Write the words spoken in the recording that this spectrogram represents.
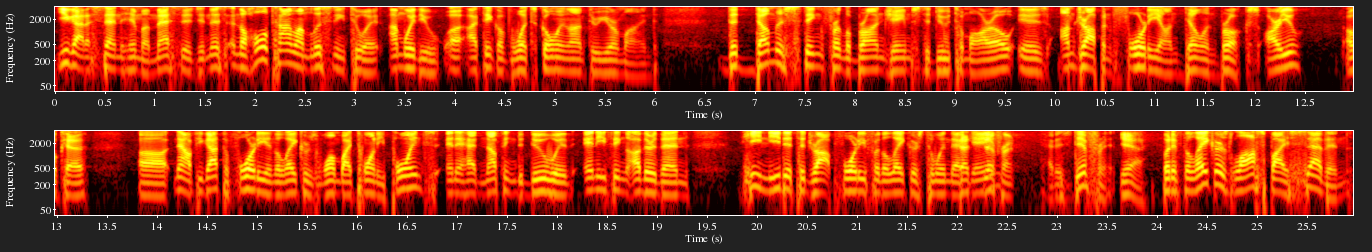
you got to send him a message and this and the whole time I'm listening to it, I'm with you. Uh, I think of what's going on through your mind. The dumbest thing for LeBron James to do tomorrow is I'm dropping 40 on Dillon Brooks. Are you? Okay. Uh, now, if you got the 40 and the Lakers won by 20 points and it had nothing to do with anything other than he needed to drop 40 for the Lakers to win that That's game. different. That is different. Yeah. But if the Lakers lost by seven,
